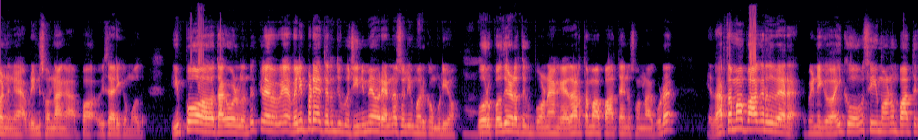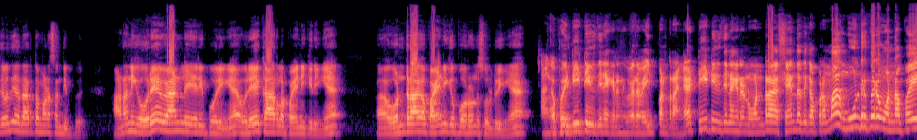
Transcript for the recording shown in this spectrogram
பண்ணுங்க அப்படின்னு சொன்னாங்க அப்போ விசாரிக்கும் போது இப்போ தகவல் வந்து வெளிப்படையாக தெரிஞ்சு போச்சு. இனிமேல் அவர் என்ன சொல்லி மறுக்க முடியும்? ஒரு பொது இடத்துக்கு போனேன் அங்கே யதார்த்தமாக பார்த்தேன்னு சொன்னால் கூட யதார்த்தமாக பார்க்கறது வேற. இப்போ இன்னைக்கு வைகோவும் சீமானும் பார்த்துக்கிறது யதார்த்தமான சந்திப்பு. ஆனால் நீங்கள் ஒரே வேனில் ஏறி போகிறீங்க ஒரே காரில் பயணிக்கிறீங்க ஒன்றாக பயணிக்க போகிறோன்னு சொல்கிறீங்க அங்க போய் டிடிவி தினகரனுக்கு வேற வெயிட் பண்றாங்க. டிடிவி தினகரன் ஒன்றா சேர்ந்ததுக்கு அப்புறமா மூன்று பேரும் ஒண்ணா போய்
